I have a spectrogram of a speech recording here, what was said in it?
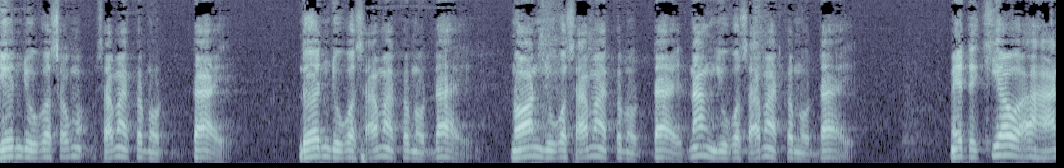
ยืนอยู่ก็สามารถกำหนดได้ เดินอยู่ก็สามารถกำหนดได้ นอนอยู่ก็สามารถกำหนดได้ นั่งอยู่ก็สามารถกำหนดได้ แม้แต่เคี้ยวอาหาร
